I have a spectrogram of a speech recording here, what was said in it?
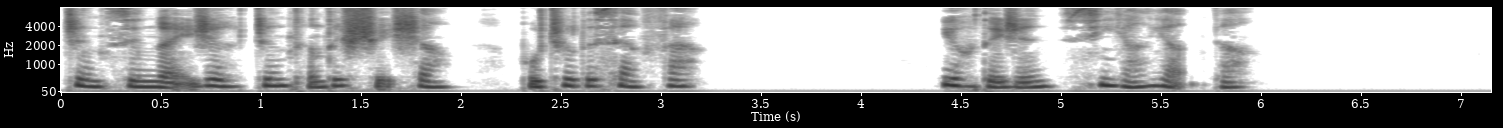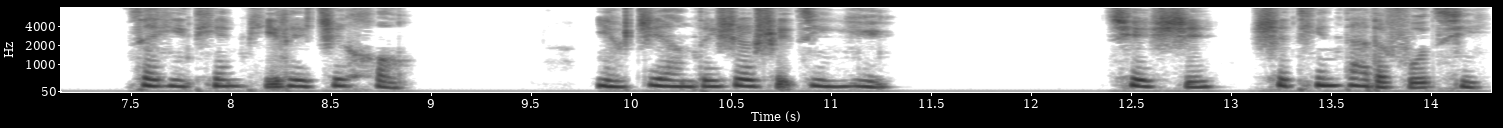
正自暖热蒸腾的水上不住的散发，诱得人心痒痒的。在一天疲累之后，有这样的热水浸浴。确实是天大的福气。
